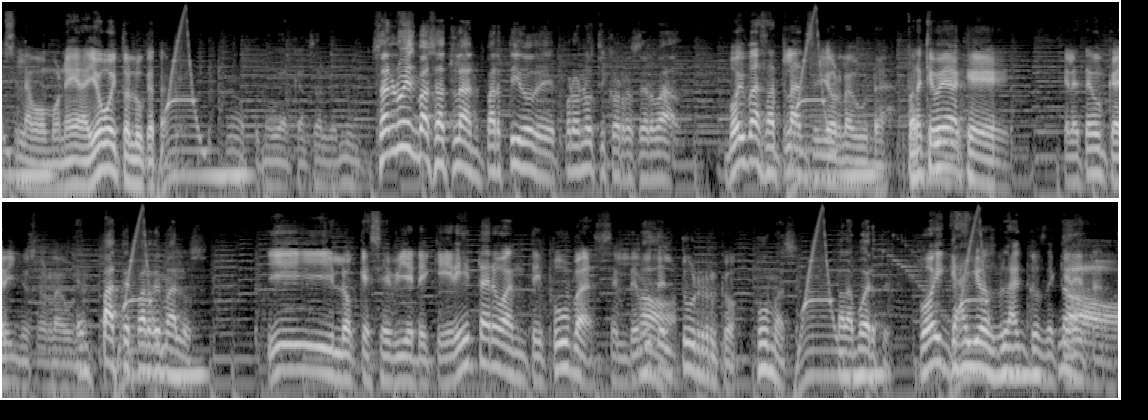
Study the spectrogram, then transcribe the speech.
Es la bombonera. Yo voy Toluca también. No, pues no voy a alcanzarlo nunca. San Luis Mazatlán, partido de pronóstico reservado. Voy Mazatlán, señor Laguna. Para que vea que, que le tengo un cariño, señor Laguna. Empate, par de malos. Y lo que se viene, Querétaro ante Pumas, el debut No. del turco. Pumas, para muerte. Voy Gallos Blancos de Querétaro.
